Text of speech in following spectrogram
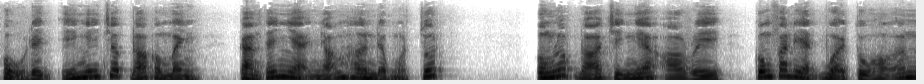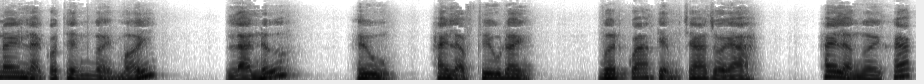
phủ định ý nghĩ trước đó của mình, cảm thấy nhẹ nhõm hơn được một chút. Cùng lúc đó chính nghĩa Ori cũng phát hiện buổi tụ hội hôm nay lại có thêm người mới. Là nữ, Hugh hay là Phil đây? Vượt qua kiểm tra rồi à? Hay là người khác?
